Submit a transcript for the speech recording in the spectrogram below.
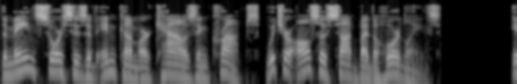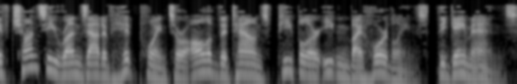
the main sources of income are cows and crops, which are also sought by the Hordelings. If Chauncey runs out of hit points or all of the town's people are eaten by Hordelings, the game ends.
